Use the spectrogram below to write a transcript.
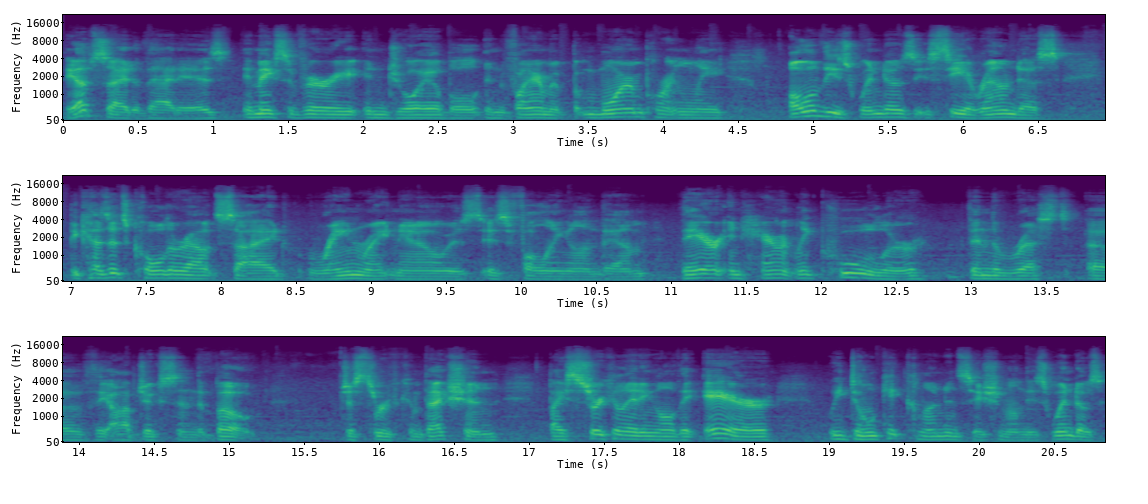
The upside of that is it makes a very enjoyable environment, but more importantly, all of these windows that you see around us, because it's colder outside, rain right now is, is falling on them, they are inherently cooler than the rest of the objects in the boat. Just through convection, by circulating all the air, we don't get condensation on these windows.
